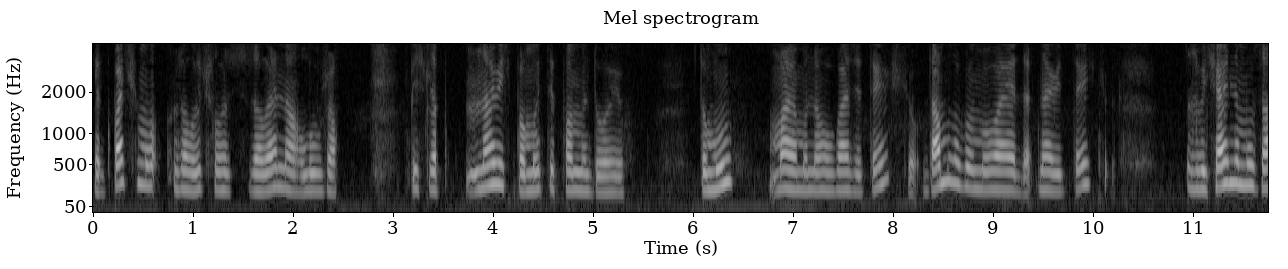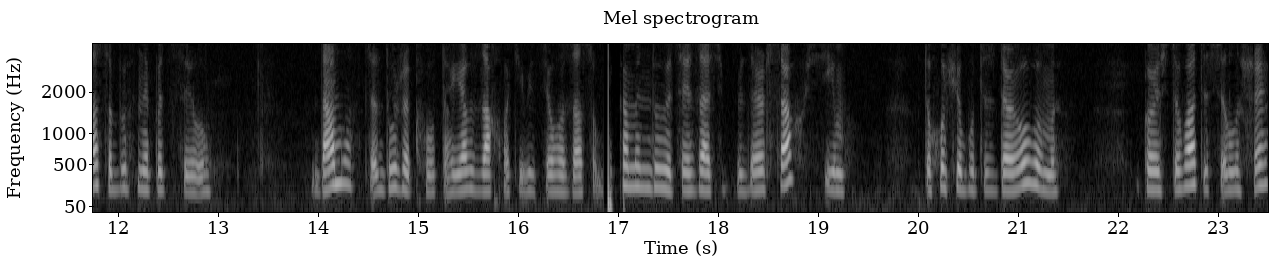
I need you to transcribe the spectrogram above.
Як бачимо, залишилась зелена лужа після навіть помитих помідорів. Тому маємо на увазі те, що дамла вимиває навіть те, що звичайному засобу не під силу. Дамла це дуже круто. Я в захваті від цього засобу. Рекомендую цей засіб від Ерсах всім, хто хоче бути здоровими і користуватися лише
